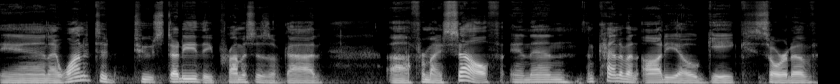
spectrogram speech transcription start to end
and I wanted to to study the promises of God uh, for myself. And then I'm kind of an audio geek, sort of,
